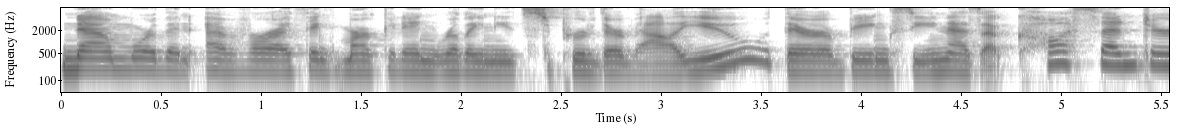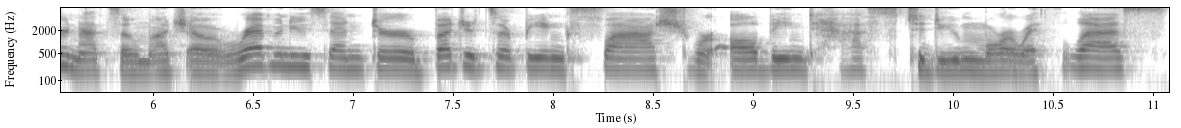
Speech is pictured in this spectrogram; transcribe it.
Now, more than ever, I think marketing really needs to prove their value. They're being seen as a cost center, not so much a revenue center. Budgets are being slashed. We're all being tasked to do more with less.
